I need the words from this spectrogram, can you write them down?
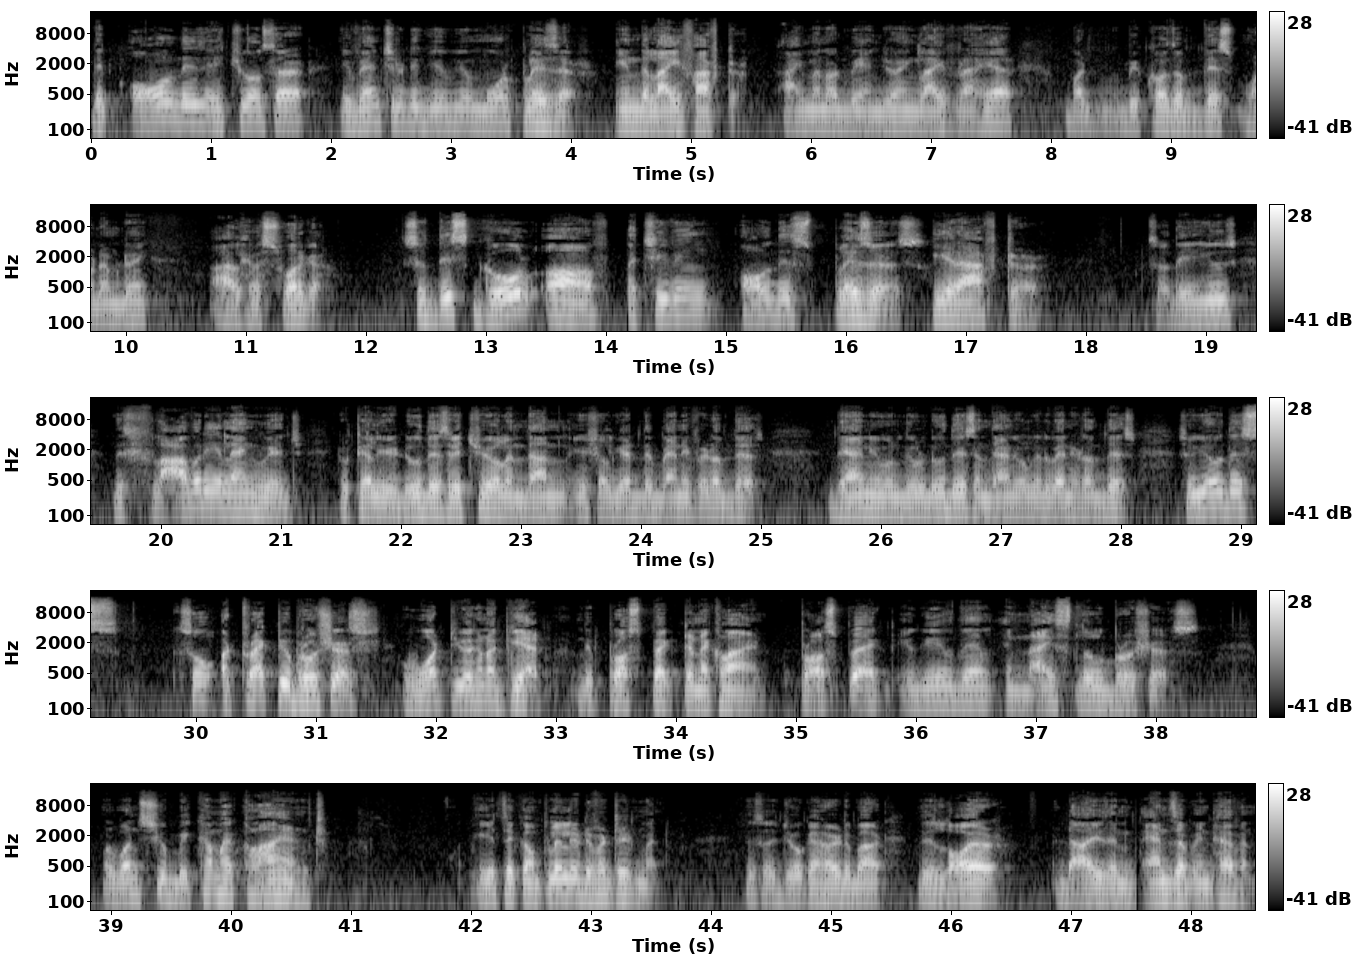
That all these rituals are eventually to give you more pleasure in the life after. I may not be enjoying life right here, but because of this, what I'm doing, I'll have a swarga. So, this goal of achieving all these pleasures hereafter, so they use this flowery language to tell you, do this ritual and then you shall get the benefit of this. Then you will, you will do this and then you will get the benefit of this. So, you have this so attractive brochures, what you are going to get, the prospect and a client prospect, you give them a nice little brochures. But once you become a client, it's a completely different treatment. This is a joke I heard about the lawyer dies and ends up in heaven.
